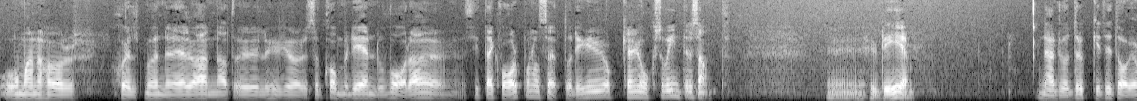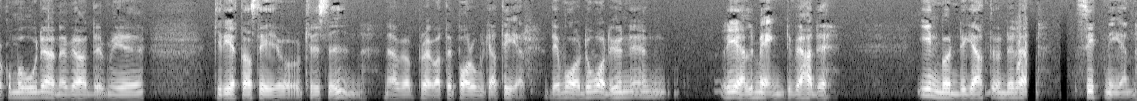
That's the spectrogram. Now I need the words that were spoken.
och om man har sköljt munnen eller annat eller hur gör det, så kommer det ändå vara sitta kvar på något sätt och det kan ju också vara intressant. Eh, hur det är när du har druckit ett tag. Jag kommer ihåg det här när vi hade med Gretas te och Kristin när vi har prövat ett par olika teer. Det var, då var det ju en, en rejäl mängd vi hade inmundigat under den sittningen.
